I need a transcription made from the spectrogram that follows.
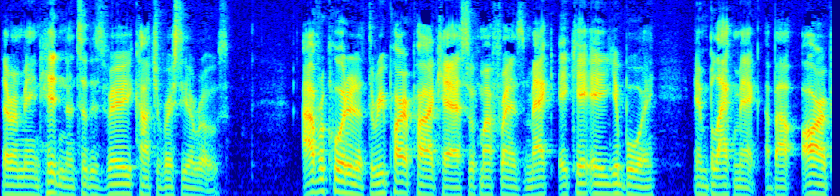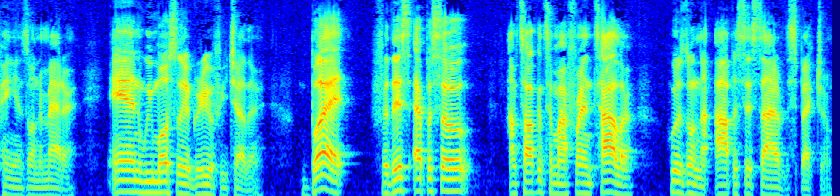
that remained hidden until this very controversy arose. I've recorded a three part podcast with my friends Mac, aka your boy, and Black Mac about our opinions on the matter, and we mostly agree with each other. But for this episode, I'm talking to my friend Tyler, who is on the opposite side of the spectrum.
